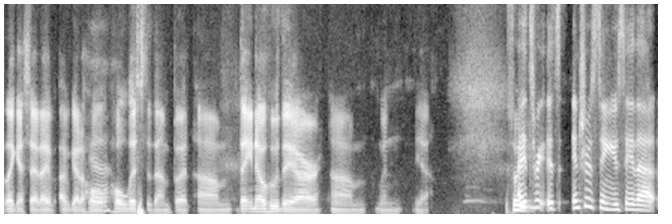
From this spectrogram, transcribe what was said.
like I said, I've I've got a whole Yeah. whole list of them, but um, they know who they are. Um, when yeah. So it's re- it's interesting you say that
